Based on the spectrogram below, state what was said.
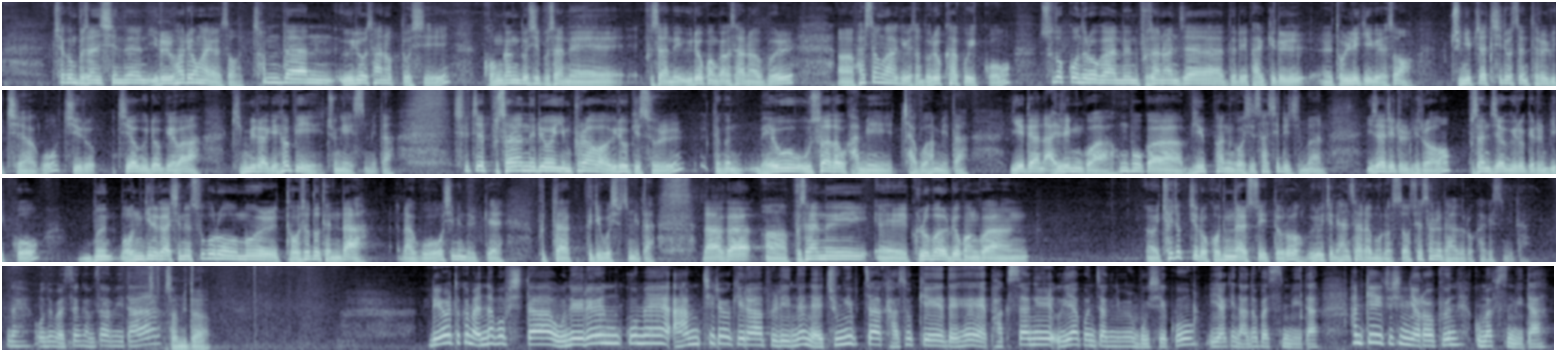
최근 부산시는 이를 활용하여서 첨단 의료 산업 도시, 건강 도시 부산의 부산의 의료 관광 산업을 어, 활성화하기 위해서 노력하고 있고 수도권으로 가는 부산 환자들의 발길을 돌리기 위해서 중입자 치료센터를 유치하고 지역 의료계와 긴밀하게 협의 중에 있습니다. 실제 부산 의료 인프라와 의료 기술 등은 매우 우수하다고 감히 자부합니다. 이에 대한 알림과 홍보가 미흡한 것이 사실이지만 이 자리를 빌어 부산 지역 의료계를 믿고 먼 길 가시는 수고로움을 더셔도 된다라고 시민들께 부탁드리고 싶습니다. 나아가 어, 부산의 에, 글로벌 의료 관광 어, 최적지로 거듭날 수 있도록 의료진의 한 사람으로서 최선을 다하도록 하겠습니다. 네, 오늘 말씀 감사합니다. 감사합니다. 리얼토크 만나봅시다. 오늘은 꿈의 암 치료기라 불리는 중입자 가속기에 대해 박상일 의학원장님을 모시고 이야기 나눠봤습니다. 함께 해 주신 여러분 고맙습니다.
